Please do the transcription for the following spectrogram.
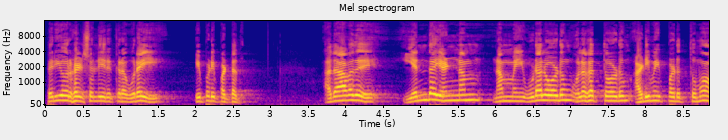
பெரியோர்கள் சொல்லியிருக்கிற உரை இப்படிப்பட்டது. அதாவது எந்த எண்ணம் நம்மை உடலோடும் உலகத்தோடும் அடிமைப்படுத்துமோ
